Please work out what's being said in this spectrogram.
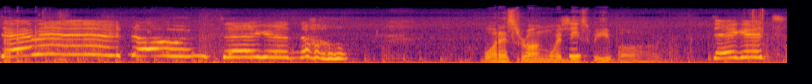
Damn it! No! Dang it! No! what is wrong with She- these people? Dang it!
